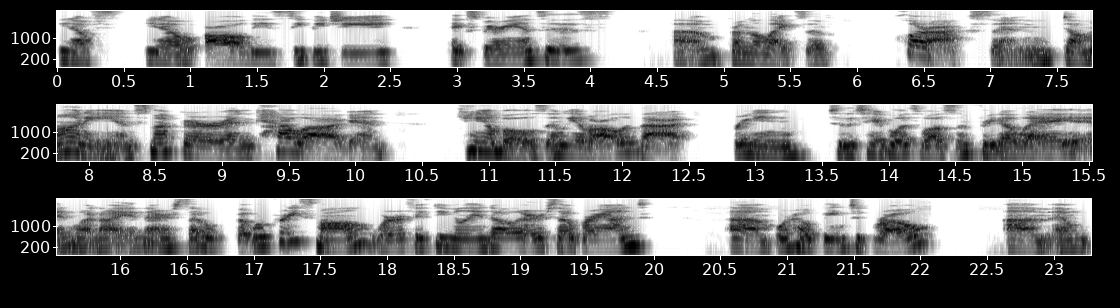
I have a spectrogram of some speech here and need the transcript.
you know, f- you know, all these CPG experiences um, from the likes of Clorox and Del Monte and Smucker and Kellogg and Campbell's, and we have all of that bringing to the table as well as some Frito Lay and whatnot in there. So, but we're pretty small. We're a fifty million dollar or so brand. Um, we're hoping to grow, um, and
